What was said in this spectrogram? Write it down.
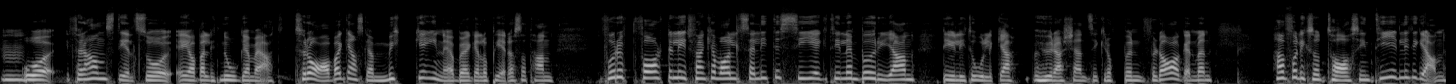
Mm. Och för hans del så är jag väldigt noga med att trava ganska mycket innan jag börjar galoppera så att han får upp farten lite för han kan vara lite, lite seg till en början. Det är ju lite olika hur han känns i kroppen för dagen men han får liksom ta sin tid lite grann.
